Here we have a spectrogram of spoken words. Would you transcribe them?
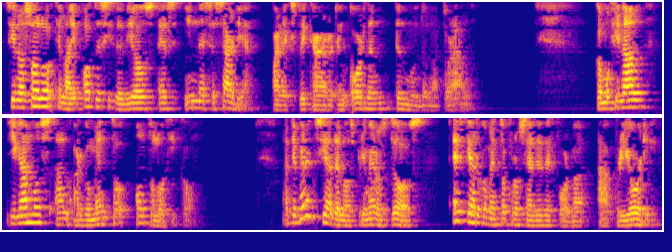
sino solo que la hipótesis de Dios es innecesaria para explicar el orden del mundo natural. Como final, llegamos al argumento ontológico. A diferencia de los primeros dos, este argumento procede de forma a priori.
